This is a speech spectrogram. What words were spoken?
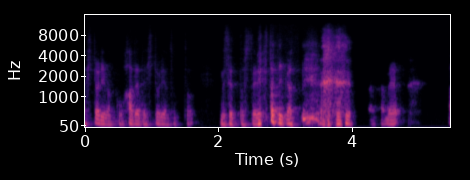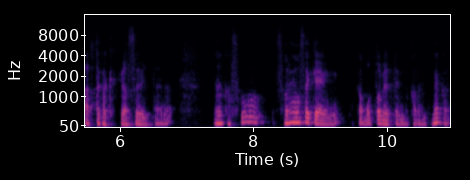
1人はこう派手で1人はちょっとムセッとしてる2人が なんかね、あったかく暮らすみたいな。なんかそう、それを世間が求めてるのかな、なんか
